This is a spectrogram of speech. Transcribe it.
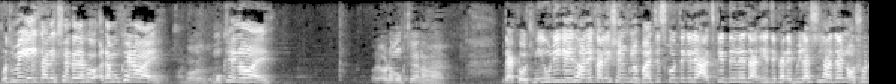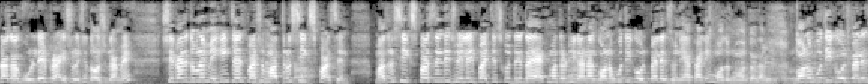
প্রথমে এই কালেকশনটা দেখো এটা মুখে নয়। মুখে নয়। ওটা- ওটা মুখ থেকে নামাও। দেখো ইউনিক এই ধরনের কালেকশনগুলো পারচেস করতে গেলে আজকের দিনে দাঁড়িয়ে যেখানে বিরাশি হাজার নশো টাকা গোল্ডের প্রাইস রয়েছে দশ গ্রামের সেখানে তোমরা মেকিং চার্জ পাচ্ছ মাত্র সিক্স পার্সেন্ট মাত্র সিক্স পার্সেন্টে জুয়েলারি পারচেস করতে গেলে তার একমাত্র ঠিকানা Ganapati gold palace Dhaniakhali Madan Mohantala Ganapati gold palace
